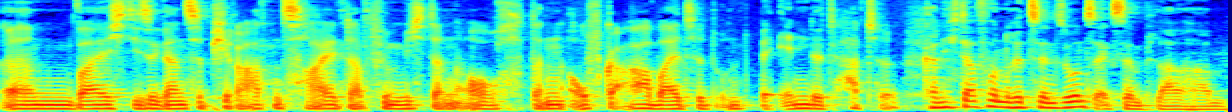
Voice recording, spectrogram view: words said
ähm, weil ich diese ganze Piratenzeit da für mich dann auch dann aufgearbeitet und beendet hatte. Kann ich davon ein Rezensionsexemplar haben?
